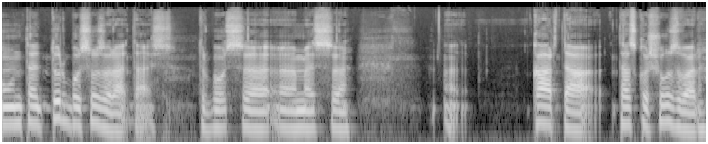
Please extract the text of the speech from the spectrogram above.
Un tad tur būs uzvarētājs. Tur būs mēs kārtā tas, kurš uzvar,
